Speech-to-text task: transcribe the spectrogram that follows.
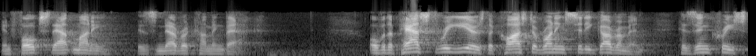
And folks, that money is never coming back. Over the past three years, the cost of running city government has increased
